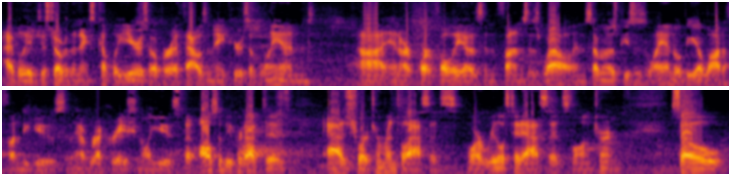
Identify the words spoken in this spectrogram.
I believe, just over the next couple of years, over a thousand acres of land uh, in our portfolios and funds as well. And some of those pieces of land will be a lot of fun to use and have recreational use, but also be productive as short-term rental assets or real estate assets long term. So,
